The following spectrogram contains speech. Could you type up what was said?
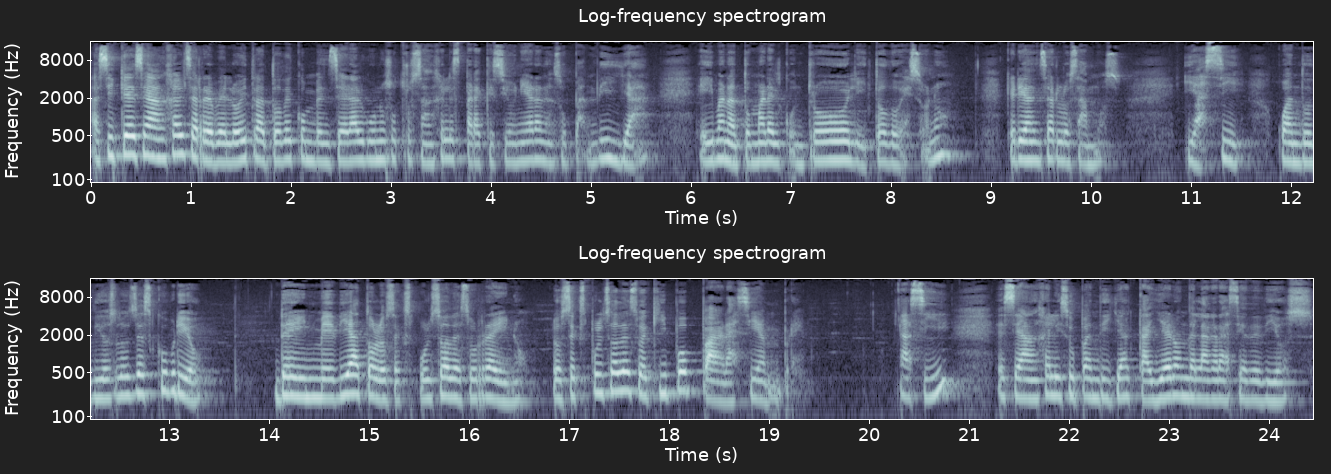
Así que ese ángel se rebeló y trató de convencer a algunos otros ángeles para que se unieran a su pandilla e iban a tomar el control y todo eso, ¿no? Querían ser los amos. Y así, cuando Dios los descubrió, de inmediato los expulsó de su reino, los expulsó de su equipo para siempre. Así, ese ángel y su pandilla cayeron de la gracia de Dios.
